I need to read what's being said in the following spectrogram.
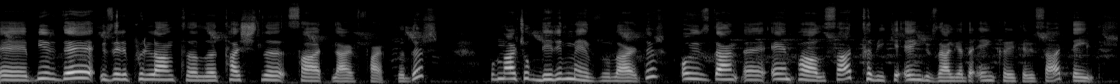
E, bir de üzeri pırlantalı, taşlı saatler farklıdır. Bunlar çok derin mevzulardır. O yüzden en pahalı saat tabii ki en güzel ya da en kaliteli saat değildir.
